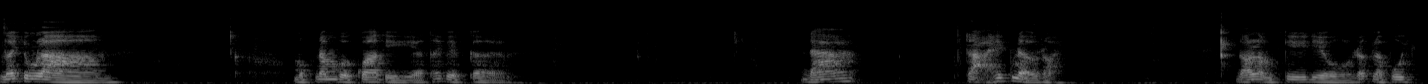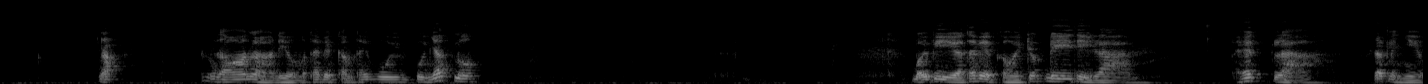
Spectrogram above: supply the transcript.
Nói chung là một năm vừa qua thì thấy việc ờ, đã trả hết nợ rồi. Đó là một cái điều rất là vui. Đó. Đó là điều mà thấy việc cảm thấy vui vui nhất luôn. Bởi vì ờ, thấy việc hồi trước đi thì là hết là rất là nhiều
